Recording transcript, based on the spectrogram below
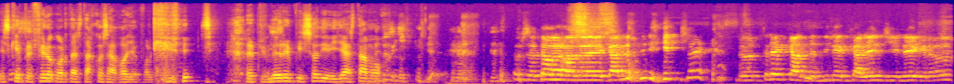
es que prefiero cortar estas cosas, Goyo, porque el primer episodio y ya estamos. Pues estamos hablando de Calón y dice los tres calcetines Calenji negros.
